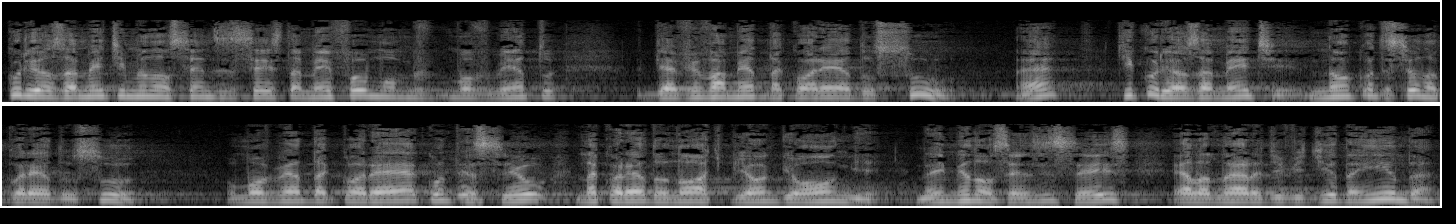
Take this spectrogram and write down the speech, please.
Curiosamente, em 1906 também foi um movimento de avivamento na Coreia do Sul, né? que curiosamente não aconteceu na Coreia do Sul. O movimento da Coreia aconteceu na Coreia do Norte, Pyongyang, né? em 1906, ela não era dividida ainda.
